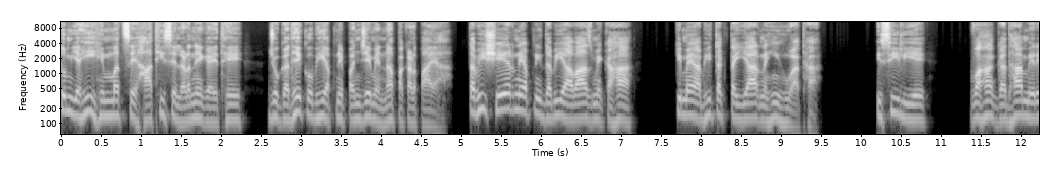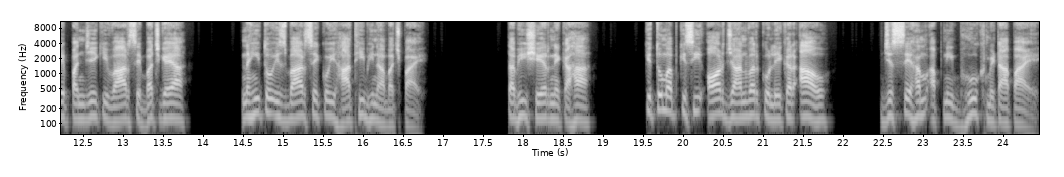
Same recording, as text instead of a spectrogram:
तुम यही हिम्मत से हाथी से लड़ने गए थे, जो गधे को भी अपने पंजे में न पकड़ पाया। तभी शेर ने अपनी दबी आवाज़ में कहा कि मैं अभी तक तैयार नहीं हुआ था। इसीलिए वहाँ गधा मेरे पंजे की वार से बच गया, नहीं तो इस बार से कोई हाथी भी ना बच पाए। तभी शेर ने कहा कि तुम अब किसी और जानवर को लेकर आओ, जिससे हम अपनी भूख मिटा पाए।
